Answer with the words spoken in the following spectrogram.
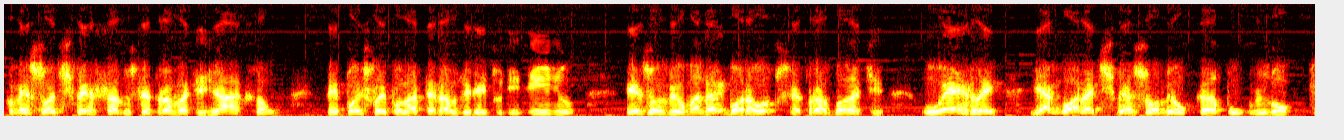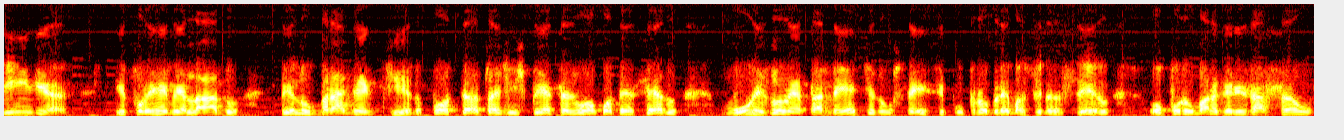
Começou dispensando o centroavante Jackson, depois foi para o lateral direito Nininho, resolveu mandar embora outro centroavante, o Wesley, e agora dispensou meu campo Luquinha, que foi revelado pelo Bragantino. Portanto, as dispensas vão acontecendo muito lentamente, não sei se por problema financeiro ou por uma organização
